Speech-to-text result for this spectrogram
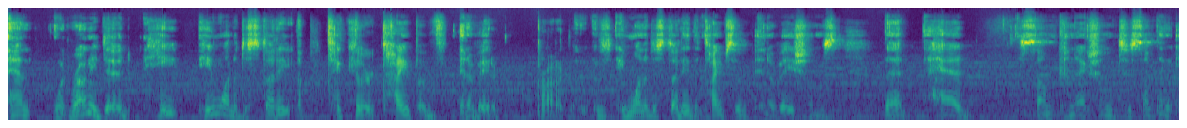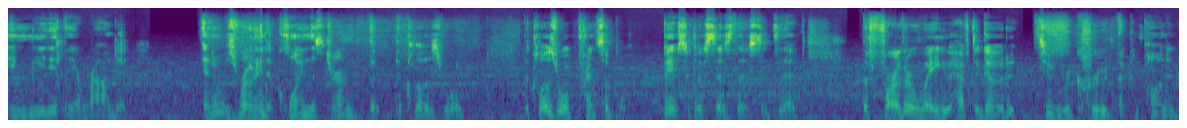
And what Roni did, he, he wanted to study a particular type of innovative product. Was, he wanted to study the types of innovations that had some connection to something immediately around it and it was Roni that coined this term, the, the closed world. The closed world principle basically says this it's that the farther away you have to go to, to recruit a component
